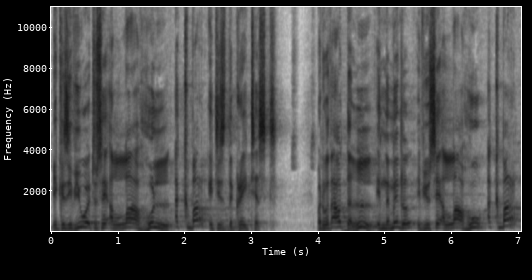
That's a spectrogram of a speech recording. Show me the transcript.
Because if you were to say Allahul Akbar, it is the greatest. But without the l in the middle, if you say Allahu Akbar,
